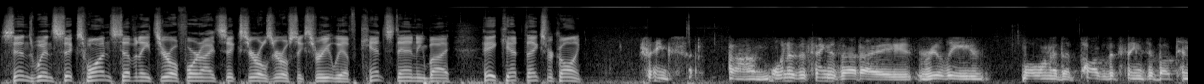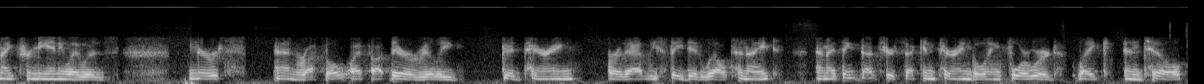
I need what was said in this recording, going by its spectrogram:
Sins win 6 1, 780 496 0063. We have Kent standing by. Hey, Kent, thanks for calling. Thanks. Um, one of the things that I really, well, one of the positive things about tonight for me anyway was Nurse and Russell. I thought they were a really good pairing, or at least they did well tonight. And I think that's your second pairing going forward, like until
